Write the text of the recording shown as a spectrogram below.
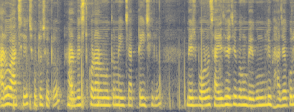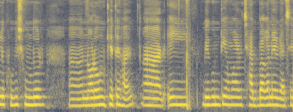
আরও আছে ছোট ছোট হারভেস্ট করার মতন এই চারটেই ছিল। বেশ বড় সাইজ হয়েছে এবং বেগুনগুলি ভাজা করলে খুবই সুন্দর নরম খেতে হয়। আর এই বেগুনটি আমার ছাদ বাগানের গাছে।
